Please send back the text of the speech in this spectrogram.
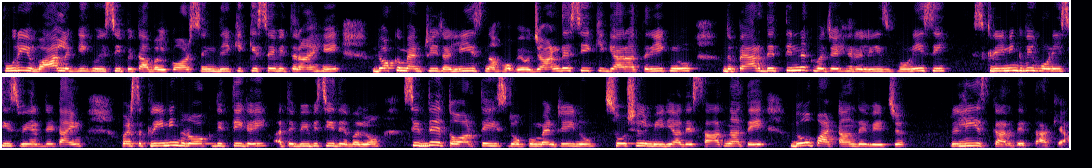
ਪੂਰੀ ਵਾਹ ਲੱਗੀ ਹੋਈ ਸੀ ਪਿਤਾ ਬਲਕੌਰ ਸਿੰਘ ਦੀ ਕਿ ਕਿਸੇ ਵੀ ਤਰ੍ਹਾਂ ਇਹ ਡਾਕੂਮੈਂਟਰੀ ਰਿਲੀਜ਼ ਨਾ ਹੋਵੇ। ਉਹ ਜਾਣਦੇ ਸੀ ਕਿ 11 ਤਰੀਕ ਨੂੰ ਦੁਪਹਿਰ ਦੇ 3 ਵਜੇ ਇਹ ਰਿਲੀਜ਼ ਹੋਣੀ ਸੀ। ਸਕਰੀਨਿੰਗ ਵੀ ਹੋਣੀ ਸੀ ਸਵੇਰ ਦੇ ਟਾਈਮ ਪਰ ਸਕਰੀਨਿੰਗ ਰੋਕ ਦਿੱਤੀ ਗਈ ਅਤੇ BBC ਦੇ ਵੱਲੋਂ ਸਿੱਧੇ ਤੌਰ ਤੇ ਇਸ ਡਾਕੂਮੈਂਟਰੀ ਨੂੰ ਸੋਸ਼ਲ ਮੀਡੀਆ ਦੇ ਸਾਧਨਾਂ ਤੇ ਦੋ ਪਾਰਟਾਂ ਦੇ ਵਿੱਚ ਰਿਲੀਜ਼ ਕਰ ਦਿੱਤਾ ਗਿਆ।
